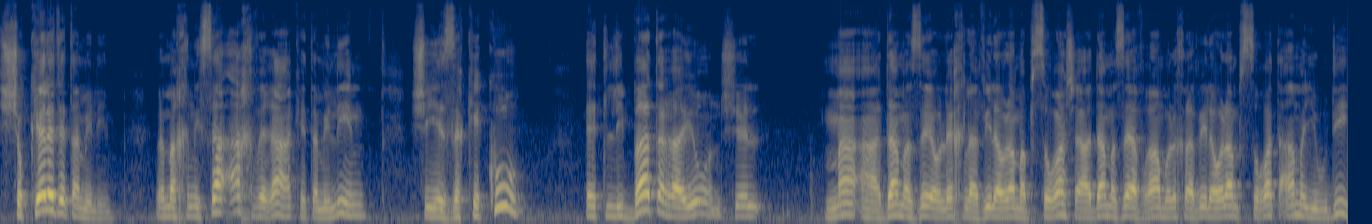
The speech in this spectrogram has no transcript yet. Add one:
שוקלת את המילים ומכניסה אך ורק את המילים שיזקקו את ליבת הרעיון של מה האדם הזה הולך להביא לעולם, הבשורה שהאדם הזה, אברהם, הולך להביא לעולם, בשורת העם היהודי,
